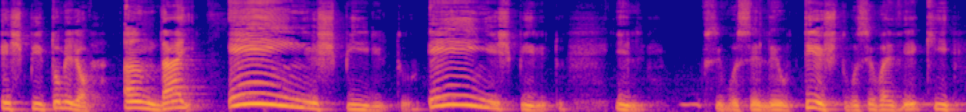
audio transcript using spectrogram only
Espírito, ou melhor, andai em espírito, em espírito. E se você ler o texto, você vai ver que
